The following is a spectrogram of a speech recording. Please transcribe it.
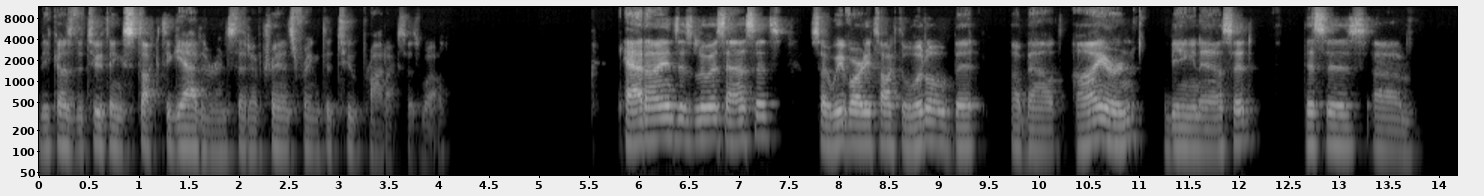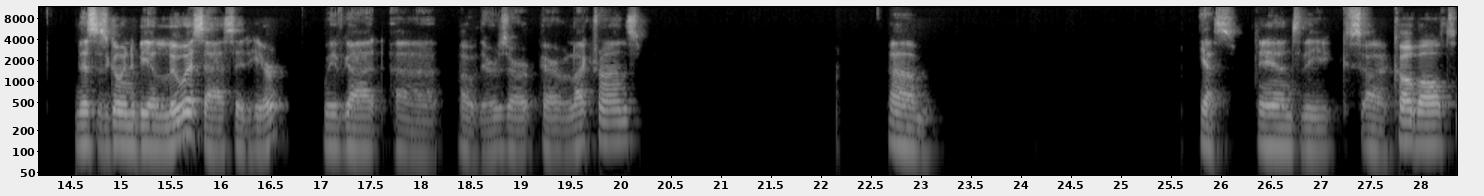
because the two things stuck together instead of transferring to two products as well cations as Lewis acids. So we've already talked a little bit about iron being an acid. This is um, this is going to be a Lewis acid here. We've got, uh, oh, there's our pair of electrons. Um, yes, and the uh, cobalt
